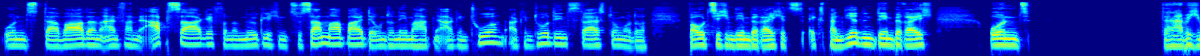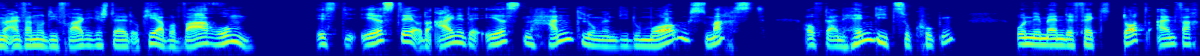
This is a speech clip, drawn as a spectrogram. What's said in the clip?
und da war dann einfach eine Absage von einer möglichen Zusammenarbeit. Der Unternehmer hat eine Agentur, eine Agenturdienstleistung oder baut sich in dem Bereich jetzt, expandiert in dem Bereich. Und dann habe ich ihm einfach nur die Frage gestellt, okay, aber warum ist die erste oder eine der ersten Handlungen, die du morgens machst, auf dein Handy zu gucken und im Endeffekt dort einfach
